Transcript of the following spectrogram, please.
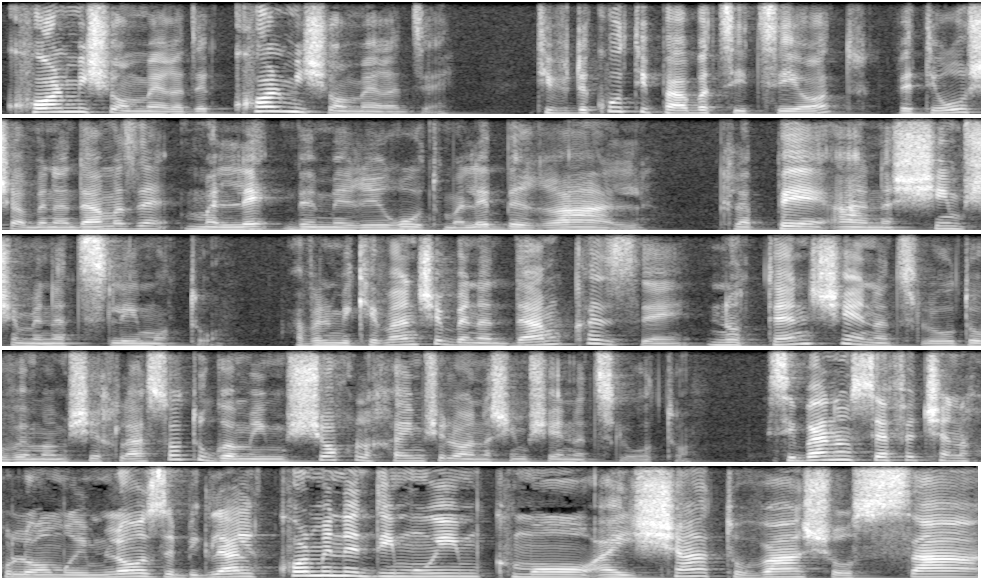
כל מי שאומר את זה, כל מי שאומר את זה, תבדקו טיפה בציציות, ותראו שהבן אדם הזה מלא במרירות, מלא ברעל, כלפי האנשים שמנצלים אותו. אבל מכיוון שבן אדם כזה נותן שינצלו אותו וממשיך לעשות, הוא גם ימשוך לחיים שלו אנשים שינצלו אותו. סיבה נוספת שאנחנו לא אומרים לא, זה בגלל כל מיני דימויים כמו האישה הטובה שעושה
